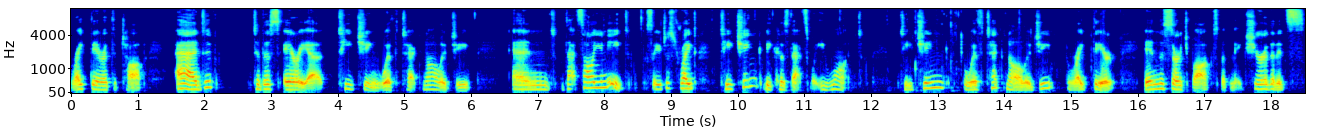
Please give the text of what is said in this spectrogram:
right there at the top, add to this area teaching with technology. And that's all you need. So you just write teaching because that's what you want. Teaching with technology right there in the search box, but make sure that it's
